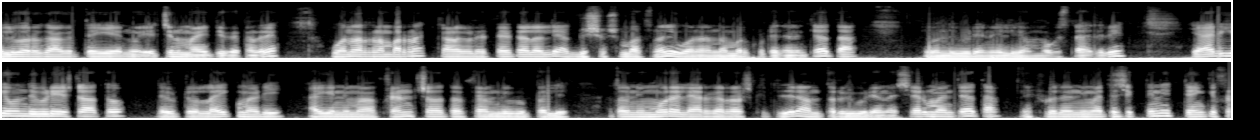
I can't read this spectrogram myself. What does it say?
ಎಲ್ಲಿವರೆಗೂ ಆಗುತ್ತೆ, ಏನು ಹೆಚ್ಚಿನ ಮಾಹಿತಿ ಬೇಕಂದರೆ ಓನರ್ ನಂಬರ್ನ ಕೆಳಗಡೆ ಟೈಟಲಲ್ಲಿ ಆ ಡಿಸ್ಕ್ರಿಪ್ಷನ್ ಬಾಕ್ಸ್ನಲ್ಲಿ ಓನರ್ ನಂಬರ್ ಕೊಟ್ಟಿದ್ದೇನೆ ಅಂತ ಹೇಳ್ತಾ ಈ ಒಂದು ವಿಡಿಯೋನ ಇಲ್ಲಿಗೆ ಮುಗಿಸ್ತಾ ಇದ್ದೀವಿ. ಯಾರಿಗೆ ಒಂದು ವಿಡಿಯೋ ಇಷ್ಟ ಆಯಿತು, ದಯವಿಟ್ಟು ಲೈಕ್ ಮಾಡಿ. ಹಾಗೆ ನಿಮ್ಮ ಫ್ರೆಂಡ್ಸ್ ಅಥವಾ ಫ್ಯಾಮಿಲಿ ಗ್ರೂಪಲ್ಲಿ ಅಥವಾ ನಿಮ್ಮ ಊರಲ್ಲಿ ಯಾರಿಗಾರು ಅವಶ್ಯಕತೆ ಕಿತ್ತಿದ್ರೆ ಅಂಥವ್ರಿಗೆ ವಿಡಿಯೋನ ಶೇರ್ ಮಾಡಿ ಅಂತ ಹೇಳ್ತಾ. ನೆಕ್ಸ್ಟ್ ವಿಡಿಯೋ ನಿಮ್ಮ ಮತ್ತೆ ಸಿಗ್ತೀನಿ. ಥ್ಯಾಂಕ್ ಯು ಫ್ರೆಂಡ್ಸ್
